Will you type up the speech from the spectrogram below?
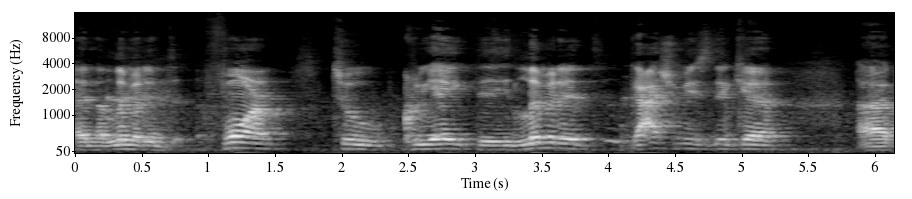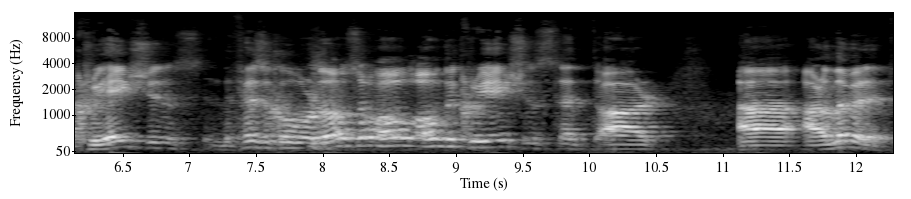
in a limited form, to create the limited Gashmis uh, creations in the physical world, also all, all the creations that are uh, are limited,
